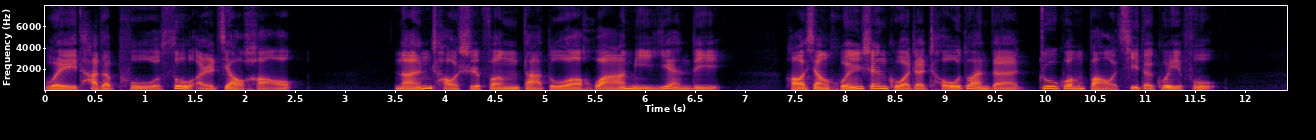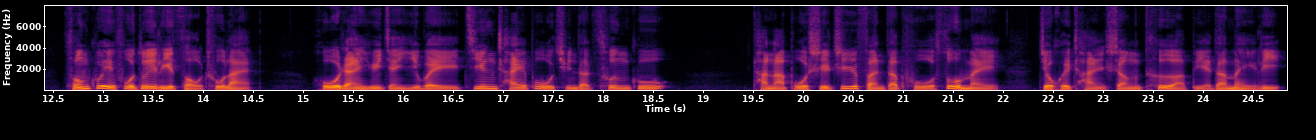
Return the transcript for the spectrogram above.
为他的朴素而叫好。南朝诗风大多华 mỹ 艳丽，好像浑身裹着绸缎的珠光宝气的贵妇，从贵妇堆里走出来，忽然遇见一位金钗布裙的村姑，她那不施脂粉的朴素美，就会产生特别的魅力。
